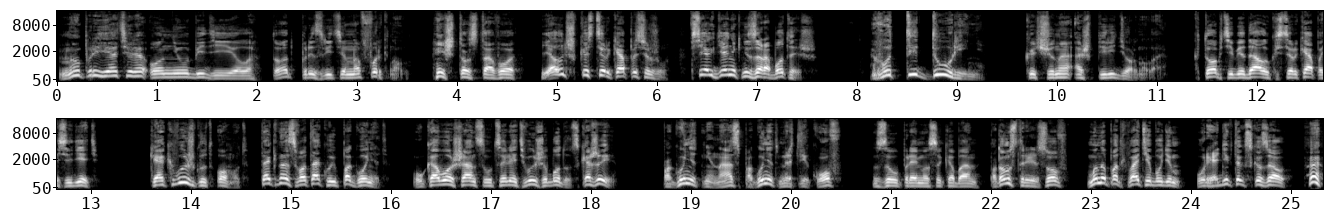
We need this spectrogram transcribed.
Но приятеля он не убедил. Тот презрительно фыркнул. «И что с того? Я лучше костерка посижу. Всех денег не заработаешь». «Вот ты дурень!» Кочуна аж передернула. «Кто б тебе дал у костерка посидеть? Как выжгут омут, так нас в атаку и погонят. У кого шансы уцелеть выше будут, скажи?» «Погонят не нас, погонят мертвяков», — заупрямился кабан. «Потом стрельцов. Мы на подхвате будем. Урядник так сказал. Ха,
